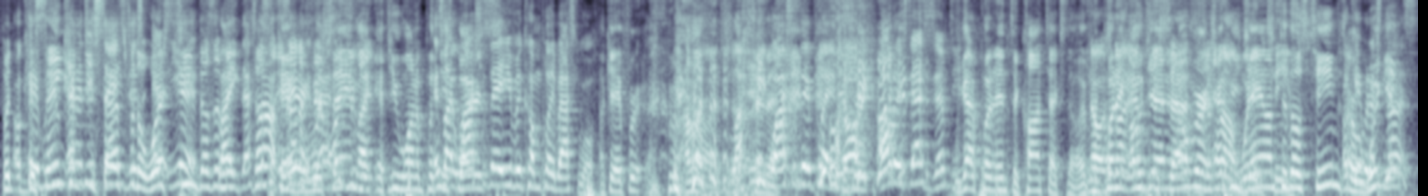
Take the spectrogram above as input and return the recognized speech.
But okay, but saying empty stats for the worst yeah, team doesn't like, make that's doesn't, not, okay, we're bad. saying like if you want to put it's like why should they even come play basketball? Okay, for like, why should they play? all, all their stats is empty. You got to put it into context though. If no, you're putting OJ and over and MPJ onto those teams or Wiggins,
